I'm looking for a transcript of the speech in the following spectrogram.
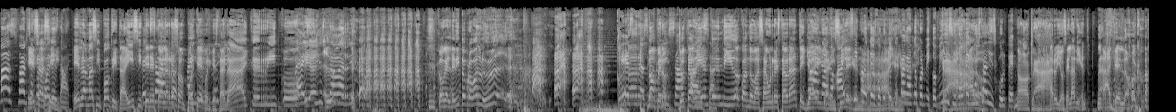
más falsa Es que así. puedes dar. Es la más hipócrita. Ahí sí tienes toda la razón. ¿Por Ahí- qué? Porque está. ¡Ay, qué rico! Ay, sí, estaba rico. Con el dedito probando. No, pero yo te había falsa. entendido cuando vas a un restaurante. Yo No, ahí, no, ahí no, sí ahí le sí protesto porque ay, estoy ay, pagando por mi comida y si no me gusta, disculpe. No, claro, yo se la viento. Ay, qué loco.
